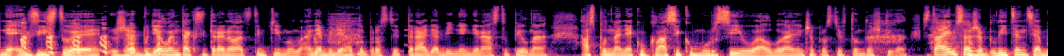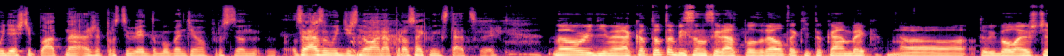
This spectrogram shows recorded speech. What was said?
neexistuje, že bude len tak si trénovať s tým týmom a nebude ho to proste trhať, aby niekde nastúpil na aspoň na nejakú klasiku Mursiu alebo na niečo proste v tomto štýle. Stavím sa, že licencia bude ešte platná a že proste v jednom momente ho proste zrazu vidíš znova na Pro Cycling Stats, vieš. No uvidíme, ako toto by som si rád pozrel, takýto comeback. Uh, to by bolo ešte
